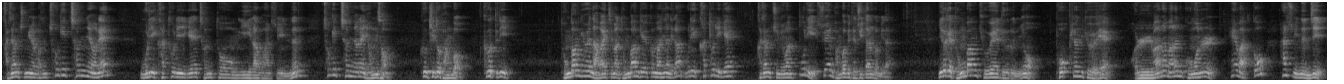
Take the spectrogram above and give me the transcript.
가장 중요한 것은 초기 천년에 우리 가톨릭의 전통이라고 할 수 있는 초기 천년의 영성, 그 기도 방법, 그것들이 동방교회에 남아있지만 동방교회뿐만이 아니라 우리 가톨릭의 가장 중요한 뿌리, 수행 방법이 될 수 있다는 겁니다. 이렇게 동방교회들은요, 보편교회에 얼마나 많은 공헌을 해왔고 할 수 있는지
